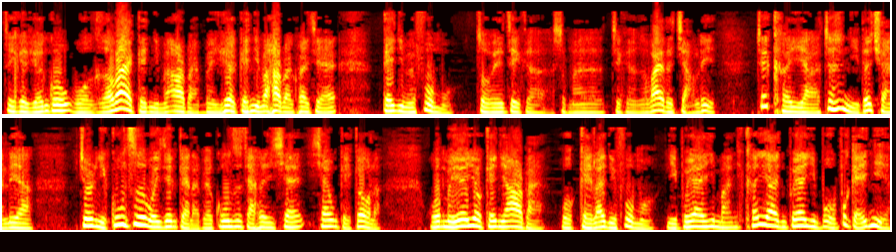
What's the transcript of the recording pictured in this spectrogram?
这个员工我额外给你们二百，每月给你们二百块钱，给你们父母作为这个什么这个额外的奖励，这可以啊，这是你的权利啊。就是你工资我已经给了，比如工资假设一千，一千五给够了，我每月又给你二百，我给了你父母，你不愿意吗？你可以啊，你不愿意不我不给你，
